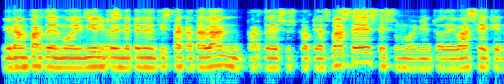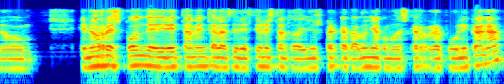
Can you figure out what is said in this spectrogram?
gran parte del movimiento independentista catalán parte de sus propias bases, es un movimiento de base que no, que no responde directamente a las direcciones tanto de Junts per Cataluña como de Esquerra Republicana,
